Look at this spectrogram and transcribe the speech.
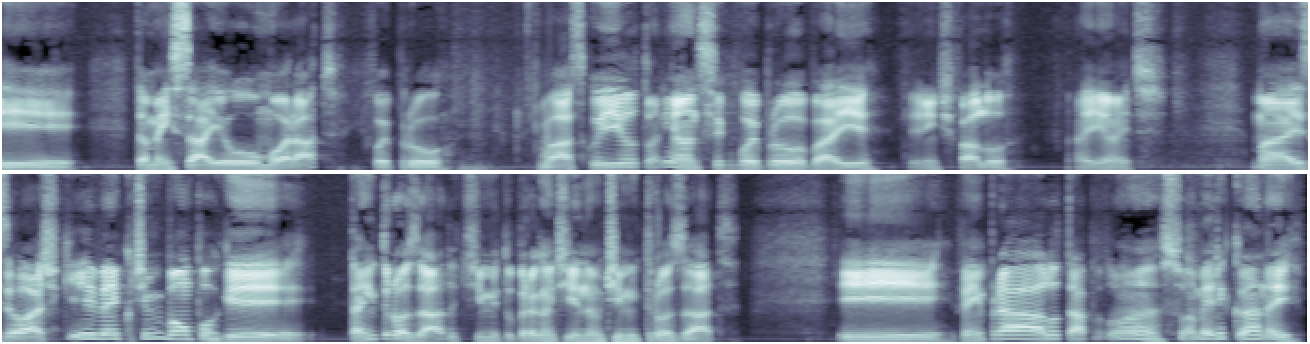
E também saiu o Morato, que foi pro Vasco. E o Tony Anderson, que foi pro Bahia, que a gente falou aí antes. Mas eu acho que vem com time bom, porque tá entrosado, o time do Bragantino é um time entrosado. E vem pra lutar pela Sul-Americana aí.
